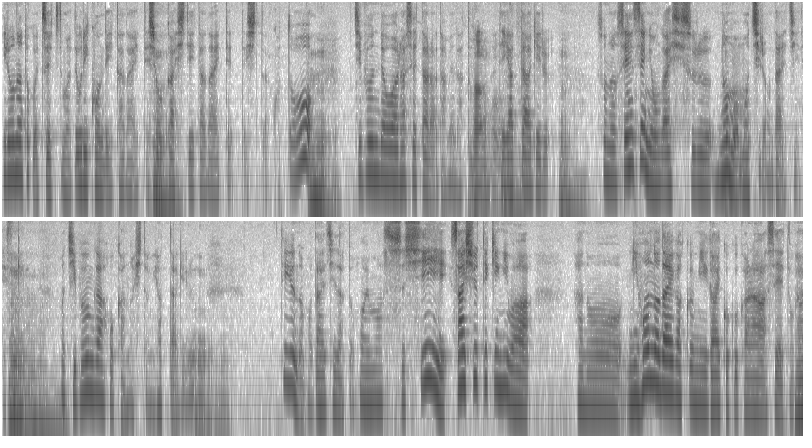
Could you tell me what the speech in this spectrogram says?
いろんなところに連れてもらって売り込んでいただいて紹介していただいてってしたことをうん。自分で終わらせたらダメだと思ってやってあげる。うん。その先生に恩返しするのももちろん大事ですけど、まあ、自分が他の人にやってあげる。っうんていうのも大事だと思いますし最終的にはあの日本の大学に外国から生徒が、うん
